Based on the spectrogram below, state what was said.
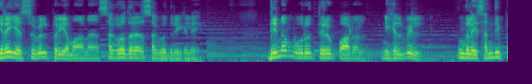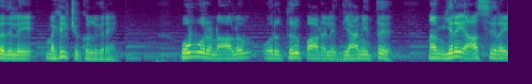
இறையசுவில் பிரியமான சகோதர சகோதரிகளே தினம் ஒரு திருப்பாடல் நிகழ்வில் உங்களை சந்திப்பதிலே மகிழ்ச்சி கொள்கிறேன். ஒவ்வொரு நாளும் ஒரு திருப்பாடலை தியானித்து நாம் இறை ஆசிரை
